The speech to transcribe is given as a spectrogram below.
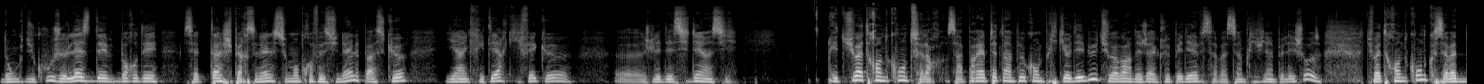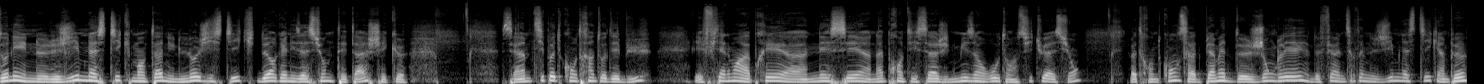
Donc du coup je laisse déborder cette tâche personnelle sur mon professionnel parce que il y a un critère qui fait que euh, je l'ai décidé ainsi. Et tu vas te rendre compte, alors ça paraît peut-être un peu compliqué au début, tu vas voir déjà avec le PDF, ça va simplifier un peu les choses. Tu vas te rendre compte que ça va te donner une gymnastique mentale, une logistique d'organisation de tes tâches et que c'est un petit peu de contrainte au début, et finalement après un essai, un apprentissage, une mise en route en situation, tu vas te rendre compte, ça va te permettre de jongler, de faire une certaine gymnastique un peu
